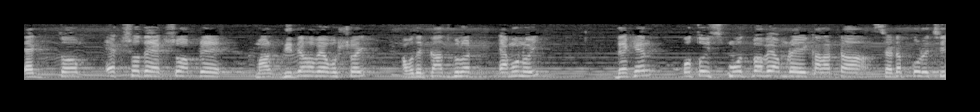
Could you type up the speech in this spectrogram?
একদম একশোতে একশো আপনি মার্ক দিতে হবে অবশ্যই। আমাদের কাজগুলো এমনই। দেখেন কত স্মুথ ভাবে আমরা এই কালারটা সেট করেছি।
